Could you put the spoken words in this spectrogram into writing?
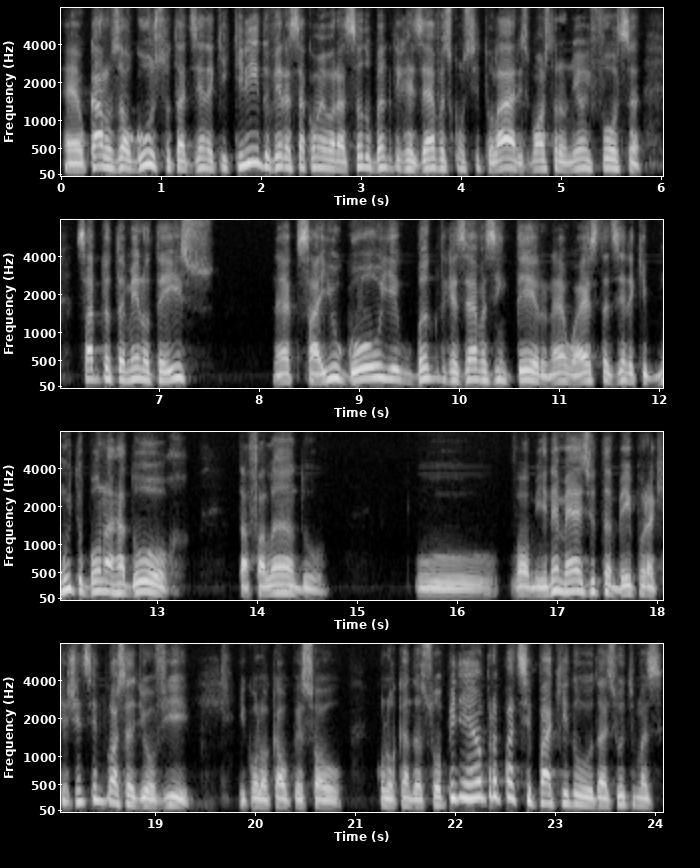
É, o Carlos Augusto está dizendo aqui, querido ver essa comemoração do banco de reservas com os titulares, mostra união e força. Sabe que eu também notei isso? Né? Saiu o gol e o banco de reservas inteiro, né? O Aécio está dizendo aqui, muito bom narrador, está falando o Valmir Nemésio também por aqui. A gente sempre gosta de ouvir e colocar o pessoal colocando a sua opinião para participar aqui do, das últimas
